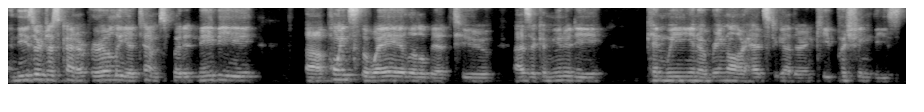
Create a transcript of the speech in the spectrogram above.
And these are just kind of early attempts, but it may be uh, points the way a little bit to, as a community, can we, you know, bring all our heads together and keep pushing these,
